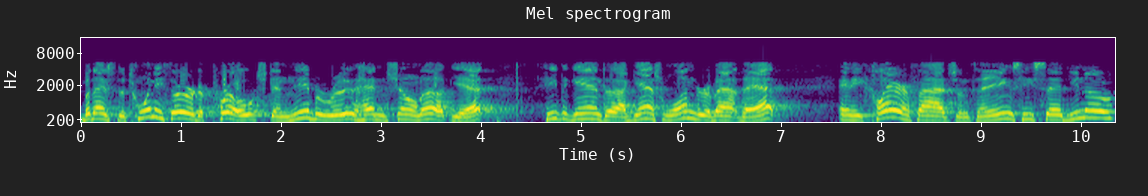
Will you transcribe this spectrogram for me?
but as the 23rd approached and Nibiru hadn't shown up yet, he began to, I guess, wonder about that, and he clarified some things. He said, You know,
